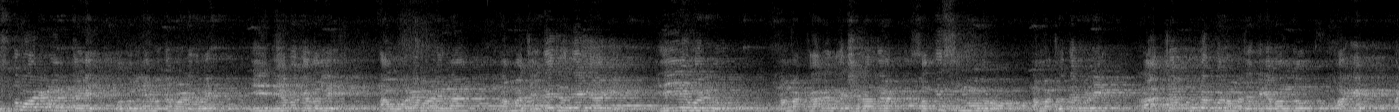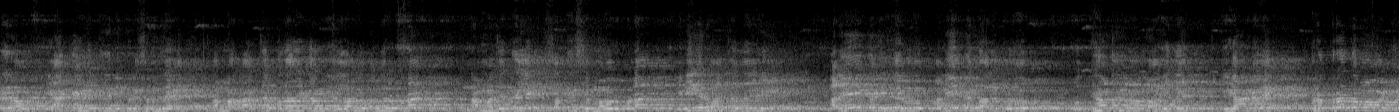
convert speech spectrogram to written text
ಉಸ್ತುವಾರಿಗಳಂತೇಳಿ ಮೊದಲು ನೇಮಕ ಮಾಡಿದ್ವಿ. ಈ ನೇಮಕದಲ್ಲಿ ನಾವು ಒಬ್ಬರೇ ಮಾಡಿಲ್ಲ. ನಮ್ಮ ಜೊತೆ ಜೊತೆಯಾಗಿ ಇಲ್ಲಿವರೆಗೂ ನಮ್ಮ ಕಾರ್ಯಾಧ್ಯಕ್ಷರಾದ ಸತೀಶ್ ಸಿಂಹ ಅವರು ನಮ್ಮ ಜೊತೆಗೂಡಿ ರಾಜ್ಯ ಉದ್ದಕ್ಕೂ ನಮ್ಮ ಜೊತೆಗೆ ಬಂದು ಹಾಗೆ ಬರೀ ನಾವು ಯಾಕೆ ಹೇಳ್ತಿದ್ದೀನಿ ಅಂದರೆ ನಮ್ಮ ರಾಜ್ಯ ಪದಾಧಿಕಾರಿ ಎಲ್ಲರೂ ಬಂದರೂ ಕೂಡ ನಮ್ಮ ಜೊತೆಯಲ್ಲಿ ಸತೀಶ್ ಸಿಂಹ ಅವರು ಕೂಡ ಇಡೀ ರಾಜ್ಯದಲ್ಲಿ ಅನೇಕ ಜಿಲ್ಲೆಗಳು, ಅನೇಕ ತಾಲೂಕುಗಳು ಉದ್ಘಾಟನೆಗಳನ್ನು ಆಗಿದೆ ಈಗಾಗಲೇ ಪ್ರಪ್ರಥಮವಾಗಿ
